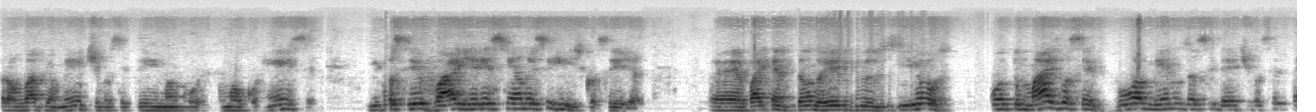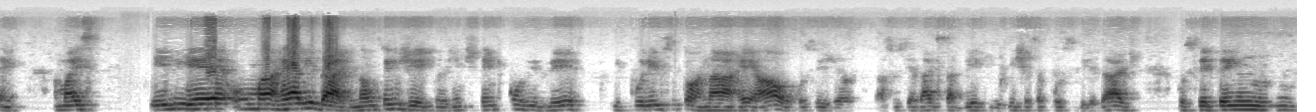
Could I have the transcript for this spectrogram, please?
provavelmente você tem uma, uma ocorrência, e você vai gerenciando esse risco, ou seja, é, vai tentando reduzir. Quanto mais você voa, menos acidente você tem. Mas ele é uma realidade, não tem jeito. A gente tem que conviver e por ele se tornar real, ou seja, a sociedade saber que existe essa possibilidade, você tem um,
